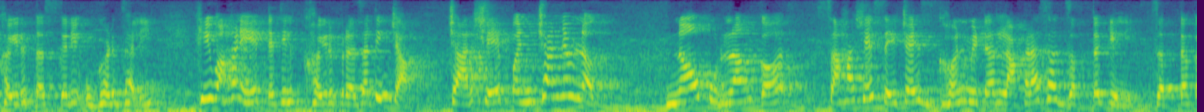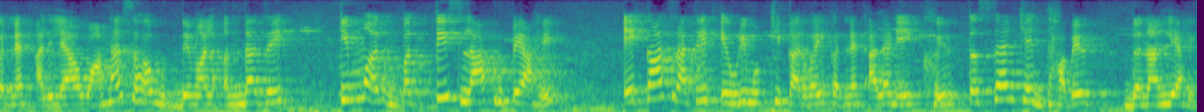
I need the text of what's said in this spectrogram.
खैर तस्करी उघड झाली. ही वाहने त्यातील खैर प्रजातींच्या चारशे पंच्याण्णव नग नऊ पूर्णांक सहाशे सेहेचाळीस घन मीटर लाकडासह जप्त केली. जप्त करण्यात आलेल्या वाहनासह मुद्देमाल अंदाजे किंमत बत्तीस लाख रुपये आहे. एकाच रात्रीत एवढी मोठी कारवाई करण्यात आल्याने खैर तस्करांचे धाबे दणाणले आहेत.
